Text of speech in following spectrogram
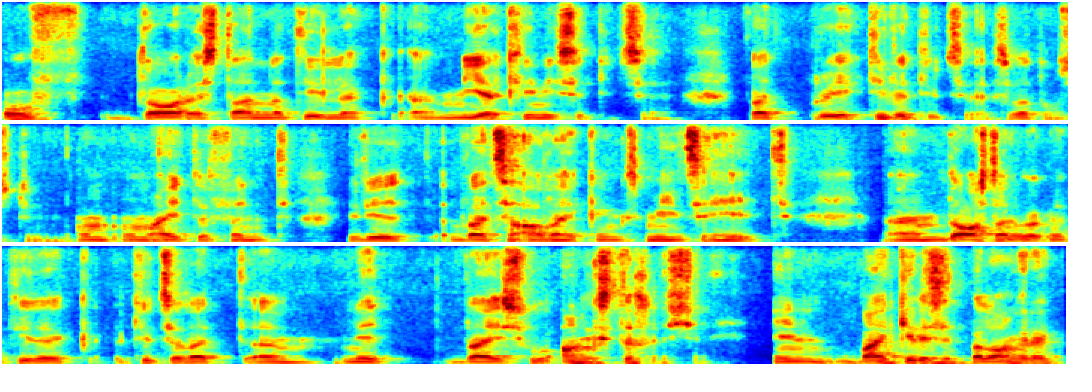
of daar is dan natuurlik uh, meer kliniese toetse wat projektiewe toetse is wat ons doen om om uit te vind jy weet wat se afwykings mense het. Ehm um, daar's dan ook natuurlik toetse wat ehm um, net wys hoe angstig is jy. En baie keer is dit belangrik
